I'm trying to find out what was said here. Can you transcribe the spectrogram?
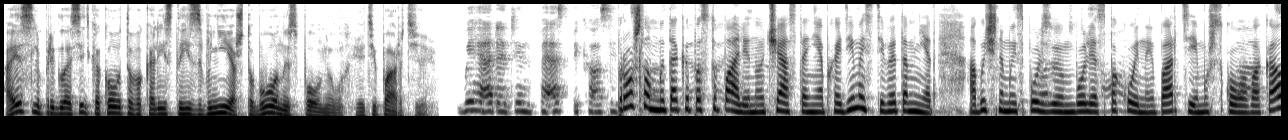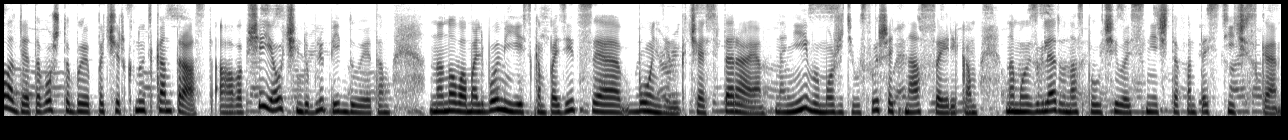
А если пригласить какого-то вокалиста извне, чтобы он исполнил эти партии? В прошлом мы так и поступали, но часто необходимости в этом нет. Обычно мы используем более спокойные партии мужского вокала для того, чтобы подчеркнуть контраст. А вообще я очень люблю петь дуэтом. На новом альбоме есть композиция «Бондинг», часть вторая. На ней вы можете услышать нас с Эриком. На мой взгляд, у нас получилось нечто фантастическое,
